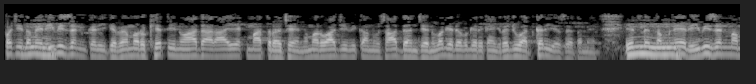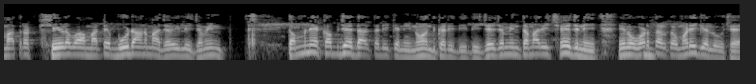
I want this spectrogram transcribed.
પછી તમે રિવિઝન કરી કે ભાઈ અમારો ખેતીનો આધાર આ એક માત્ર છે ને અમારું આજીવિકાનું સાધન છે ને વગેરે વગેરે કંઈક રજૂઆત કરી હશે તમે. એટલે. તમને રિવિઝનમાં માત્ર ખેડવા માટે બુડાણમાં જયેલી જમીન તમને કબજેદાર તરીકેની નોંધ કરી દીધી. જે જમીન તમારી છે જ નહીં એનું વળતર તો મળી ગયેલું છે.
